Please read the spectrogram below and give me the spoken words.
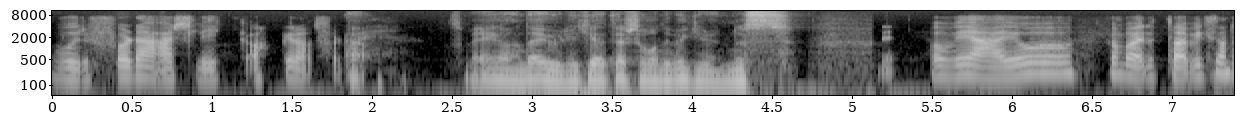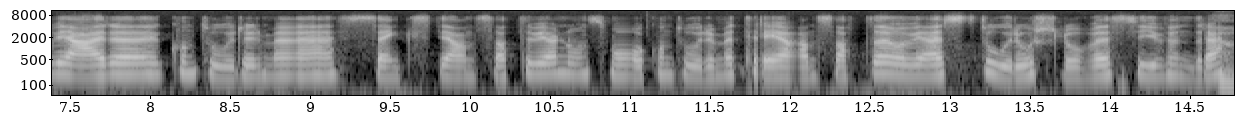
hvorfor det er slik akkurat for deg. Ja. Så med en gang det er ulikheter, så må det begrunnes. Og vi er jo ta, Vi er eh, kontorer med 60 ansatte. Vi har noen små kontorer med tre ansatte, og vi er store Oslo ved 700. Ja.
